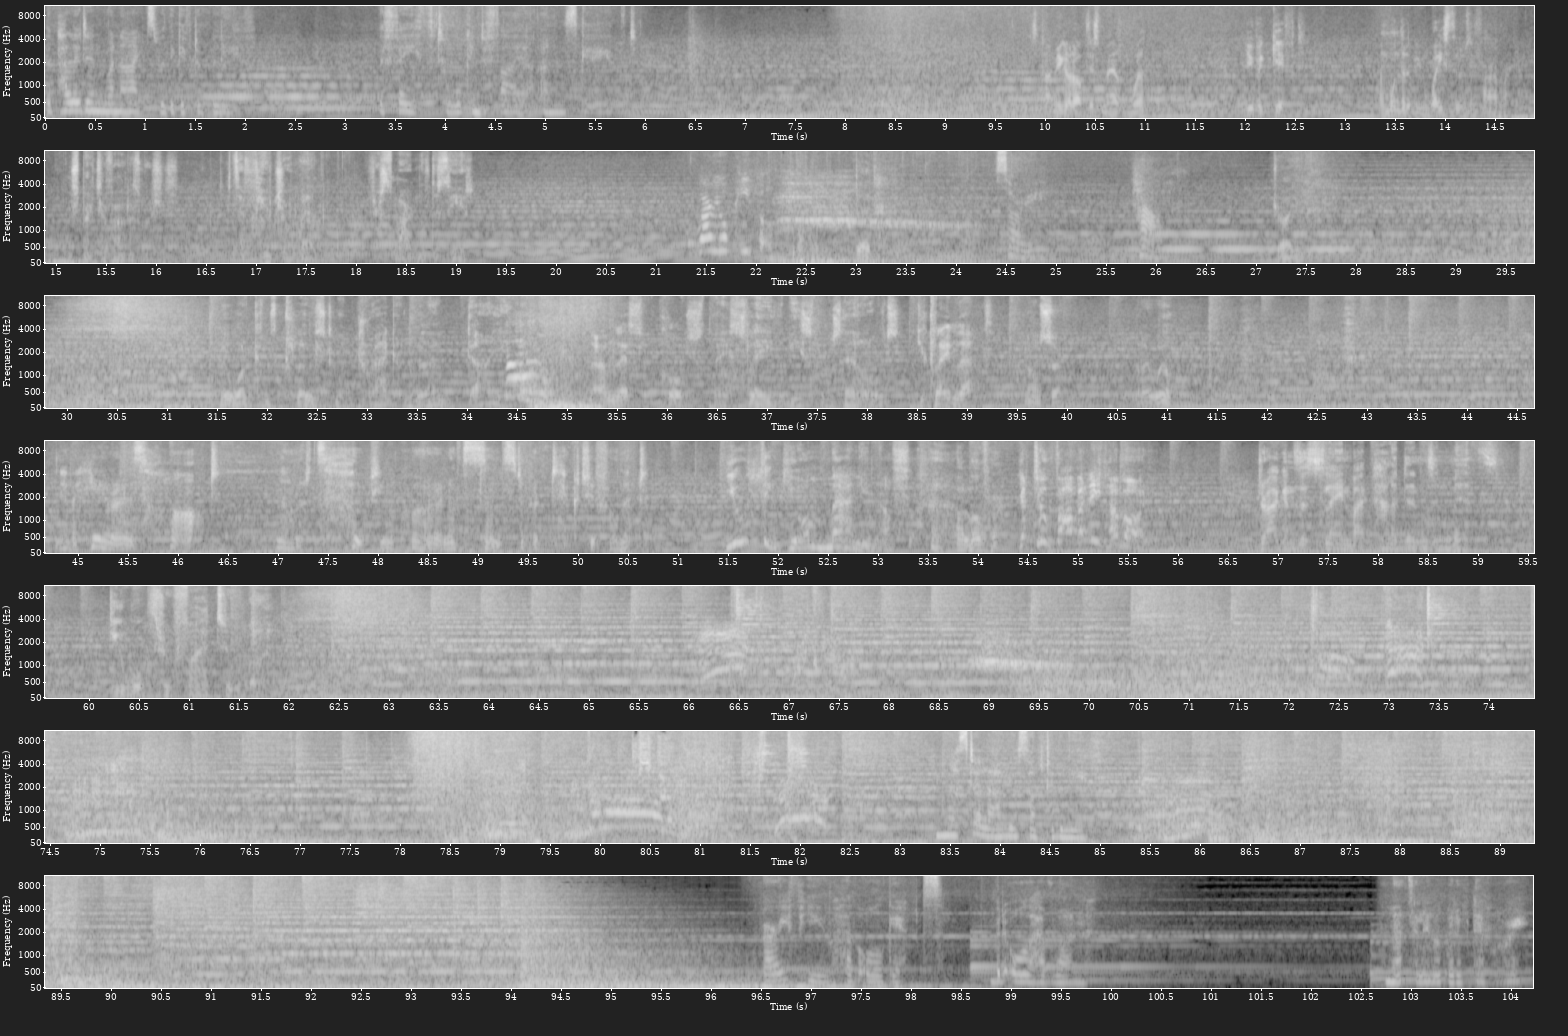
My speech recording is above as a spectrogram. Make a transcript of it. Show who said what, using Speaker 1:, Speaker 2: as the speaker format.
Speaker 1: The paladin were knights with the gift of belief. The faith to walk into fire unscathed.
Speaker 2: It's time you got off this mountain, Will. You've a gift, and one that'll be wasted as a farmer.
Speaker 3: Respect your father's wishes.
Speaker 4: It's a future, Will, if you're smart enough to see it.
Speaker 1: Where are your people?
Speaker 4: Dead.
Speaker 1: Sorry. How?
Speaker 4: Dragon.
Speaker 5: No one comes close to a dragon without dying. Unless, of course, they slay the beast themselves. Do you claim that?
Speaker 4: No, sir. But I will.
Speaker 6: You have a hero's heart. Now let's hope you acquire enough sense to protect you from it.
Speaker 5: You think you're man enough for her?
Speaker 3: I love her.
Speaker 5: You're too far beneath her, boy!
Speaker 7: Dragons are slain by paladins in myths. Do you walk through fire too, boy?
Speaker 1: You must allow yourself to believe. All gifts, but all have one. And that's a little bit of devilry.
